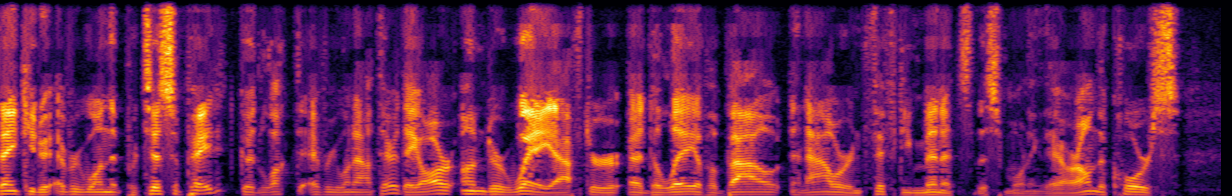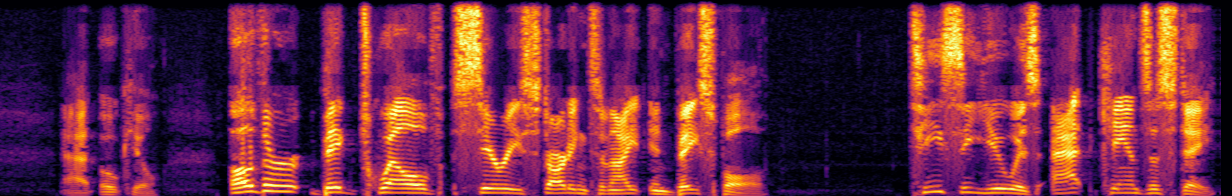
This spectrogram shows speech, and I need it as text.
Thank you to everyone that participated. Good luck to everyone out there. They are underway after a delay of about an hour and 50 minutes this morning. They are on the course at Oak Hill. Other Big 12 series starting tonight in baseball. TCU is at Kansas State.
